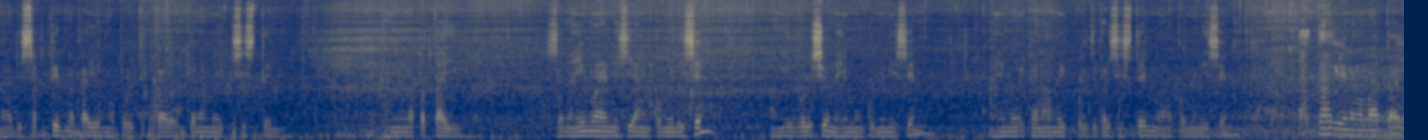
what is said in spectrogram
na destructive na kayo nga political o economic system kang napatay. Sa nahimo na ni siyang communism ang evolution nahimong communism nahimong economic political system nga communism dagdag yun ang matay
